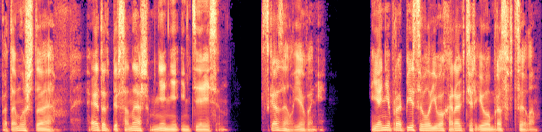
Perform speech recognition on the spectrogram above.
«Потому что этот персонаж мне не интересен», – сказал я Ване. «Я не прописывал его характер и образ в целом.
